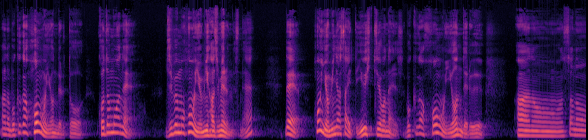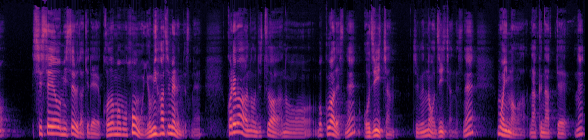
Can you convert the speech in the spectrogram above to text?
あの僕が本を読んでると子供はね自分も本を読み始めるんですね。で本読みなさいって言う必要はないです。僕が本を読んでるあのその姿勢を見せるだけで子供も本を読み始めるんですね。これはあの実はあの僕はですねおじいちゃん自分のおじいちゃんですね。もう今は亡くなってね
